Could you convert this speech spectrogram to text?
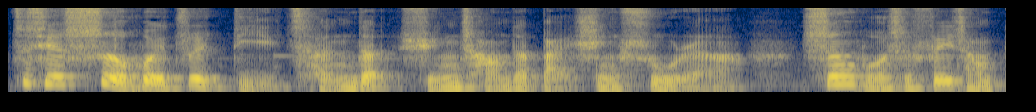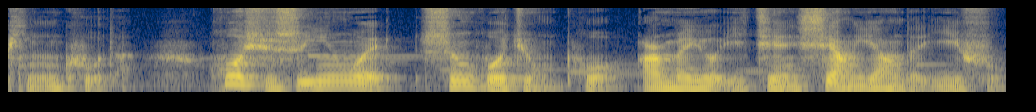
这些社会最底层的寻常的百姓庶人啊，生活是非常贫苦的。或许是因为生活窘迫而没有一件像样的衣服，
